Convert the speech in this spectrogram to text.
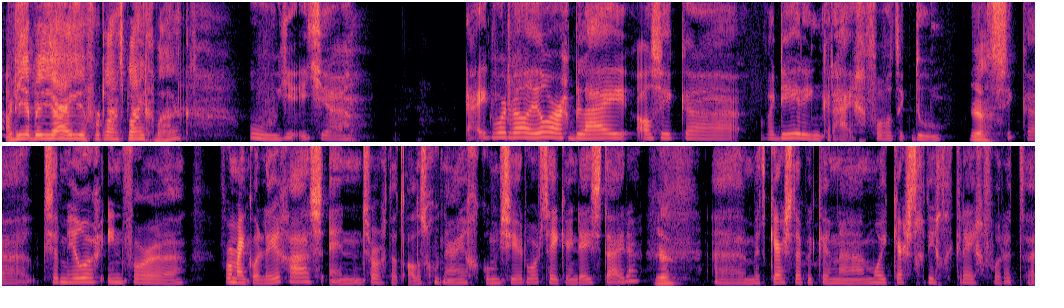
Wanneer ben jij je voor het laatst blij gemaakt? Oeh, jeetje. Ja, ik word wel heel erg blij als ik eh, waardering krijg voor wat ik doe. Ja. Dus ik, eh, ik zet me heel erg in voor, eh, voor mijn collega's en zorg dat alles goed naar hen gecommuniceerd wordt, zeker in deze tijden. Ja. Eh, met kerst heb ik een eh, mooi kerstgedicht gekregen voor het eh,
